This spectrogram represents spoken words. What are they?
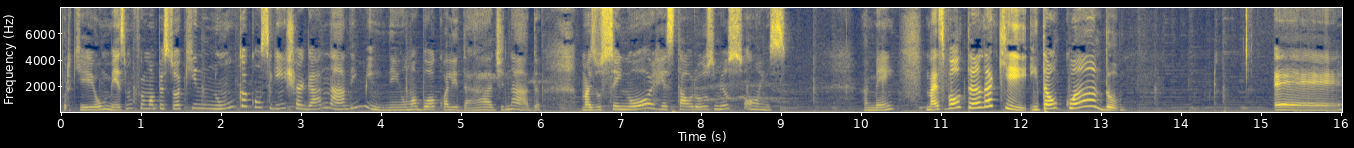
porque eu mesma fui uma pessoa que nunca consegui enxergar nada em mim, nenhuma boa qualidade, nada. Mas o Senhor restaurou os meus sonhos. Amém? Mas voltando aqui, então quando é,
